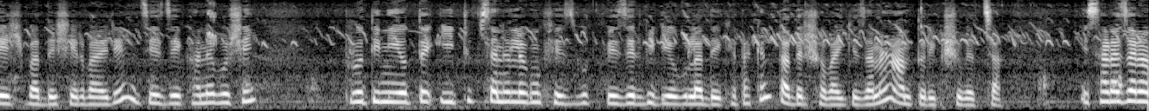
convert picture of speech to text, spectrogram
দেশ বা দেশের বাইরে, যে যেখানে বসেই প্রতিনিয়ত ইউটিউব চ্যানেল এবং ফেসবুক পেজের ভিডিওগুলো দেখে থাকেন, তাদের সবাইকে জানাই আন্তরিক শুভেচ্ছা। এছাড়া যারা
